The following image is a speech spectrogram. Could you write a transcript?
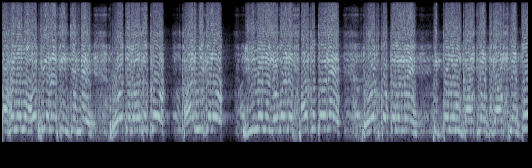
సహనము ఓపిక నశించింది. రోజు రోజుకు కార్మికులు యూనియన్లు నిలబడిన సాకుతోనే రోజుకొక్కలని పిట్టలను కాల్చినట్టు కాల్చినట్టు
